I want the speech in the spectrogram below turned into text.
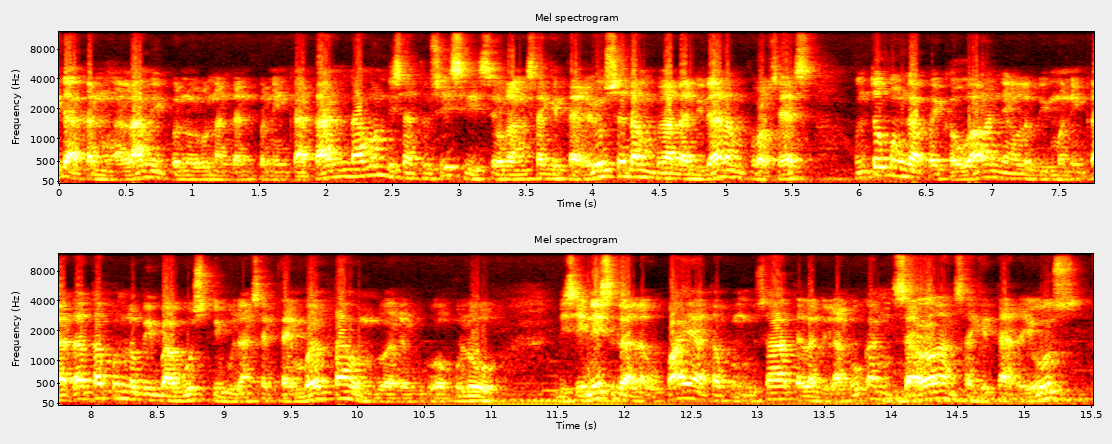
tidak akan mengalami penurunan dan peningkatan, namun di satu sisi seorang Sagittarius sedang berada di dalam proses untuk menggapai keuangan yang lebih meningkat ataupun lebih bagus di bulan September tahun 2020. Di sini segala upaya ataupun usaha telah dilakukan seorang Sagittarius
